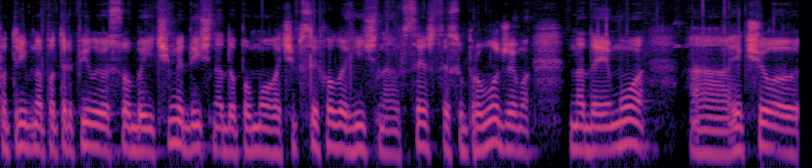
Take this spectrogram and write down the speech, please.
потрібна потерпілої особи і чи медична допомога, чи психологічна, все ж це супроводжуємо, надаємо. Якщо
